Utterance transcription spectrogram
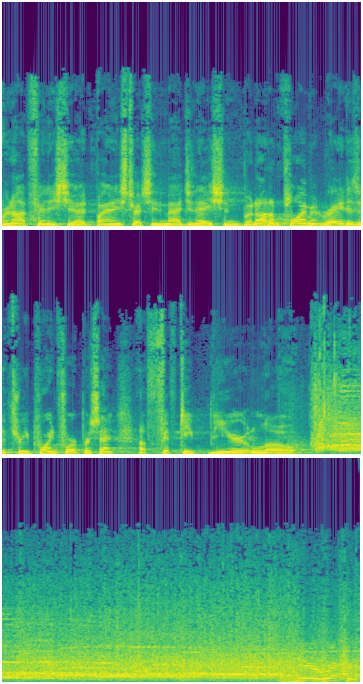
We're not finished yet by any stretch of the imagination, but unemployment rate is at 3.4%, a 50-year low. A near record.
